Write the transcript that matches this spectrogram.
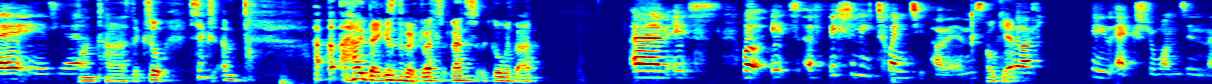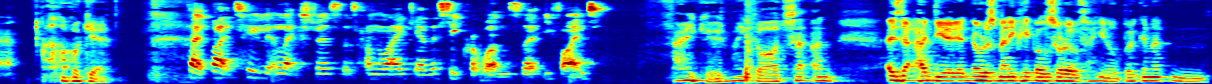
it is, yeah. Fantastic. So six. Um, how big is the book? Let's let's go with that. Um, it's well, it's officially twenty poems. Okay. But I've two extra ones in there, Okay. so it's like two little extras. That's kind of like yeah, the secret ones that you find. Very good. My God. And is that? How do you notice many people sort of you know booking it? And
